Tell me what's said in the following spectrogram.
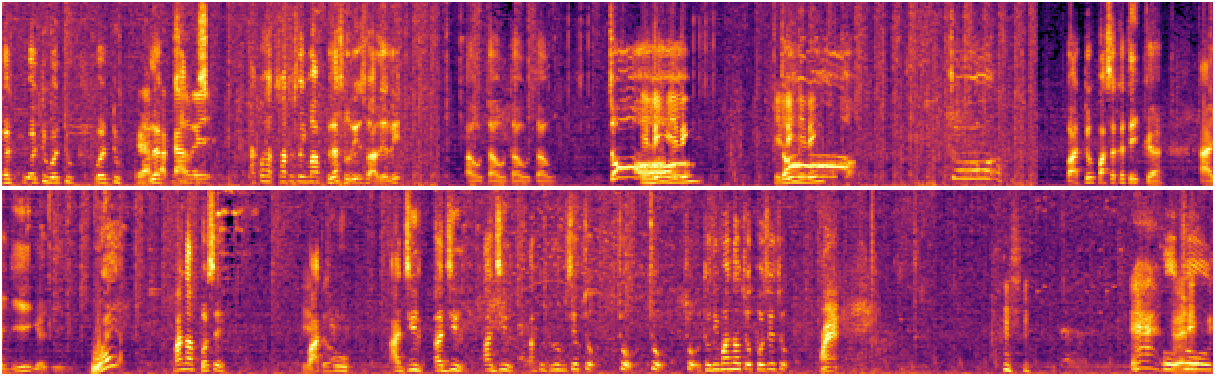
waduh, waduh, waduh, waduh. Berapa Lah, kali Aku 115 loh, soal Lili. Tahu, tahu, tahu, tahu. Cok. healing healing healing healing Cok. Waduh, fase ketiga. Aji, gaji. Why? Mana bosnya? Waduh. Ajil, ajil, ajil. Aku belum siap, Cok. Cok, Cok, Cok. Dari mana, Cok, bosnya, Cok? Oh, Cok.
